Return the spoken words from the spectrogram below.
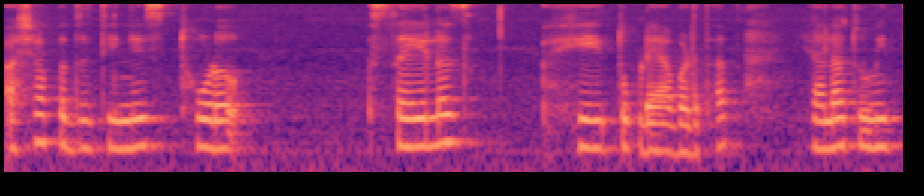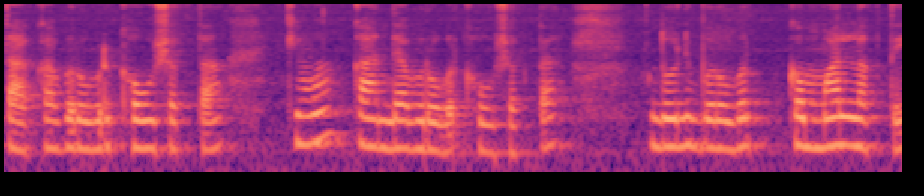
अशा पद्धतीनेच थोडं सैलच हे तुकडे आवडतात. याला तुम्ही ताकाबरोबर खाऊ शकता किंवा कांद्याबरोबर खाऊ शकता. दोन्हीबरोबर कमाल लागते.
